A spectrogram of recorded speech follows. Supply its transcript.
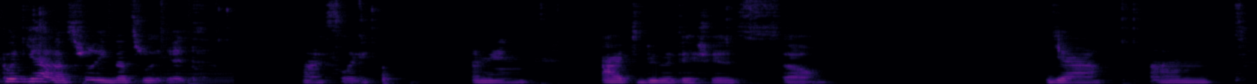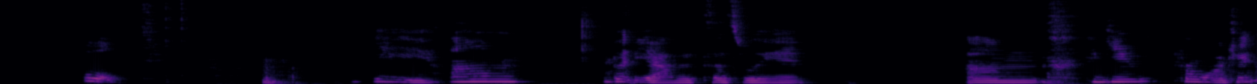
but yeah, that's really that's really it. Honestly, I mean, I had to do the dishes, so yeah. Um, cool. Yay. Um, but yeah, that's that's really it. Um, thank you for watching.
